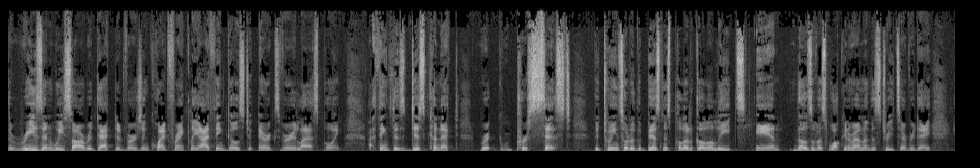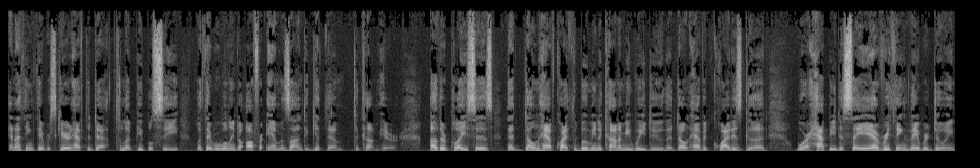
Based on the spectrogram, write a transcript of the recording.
The reason we saw a redacted version, quite frankly, I think goes to Eric's very last point. I think this disconnect re- persists between sort of the business political elites and those of us walking around on the streets every day. And I think they were scared half to death to let people see what they were willing to offer Amazon to get them to come here. Other places that don't have quite the booming economy we do, that don't have it quite as good, were happy to say everything they were doing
